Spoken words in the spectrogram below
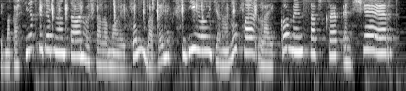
Terima kasih yang sudah menonton. Wassalamualaikum. Bye bye next video. Jangan lupa like, comment, subscribe, and share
